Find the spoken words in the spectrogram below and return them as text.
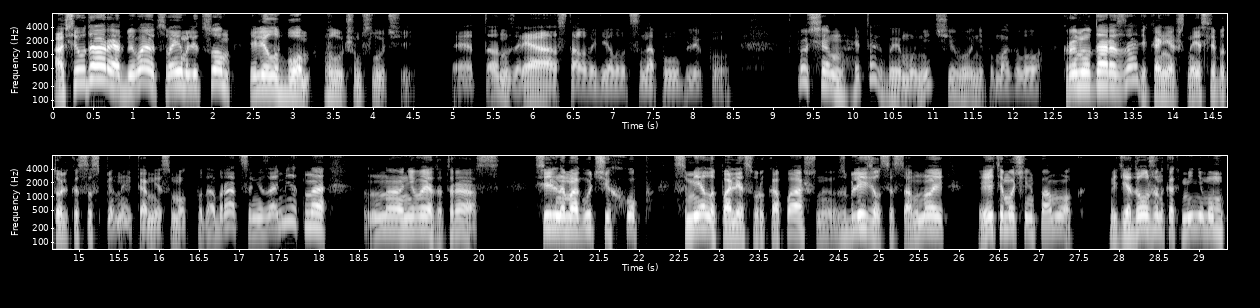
а все удары отбивают своим лицом или лбом в лучшем случае. Это он зря стал выделываться на публику. Впрочем, и так бы ему ничего не помогло. Кроме удара сзади, конечно, если бы только со спины ко мне смог подобраться незаметно, но не в этот раз. Сильно могучий хоп смело полез в рукопашную, сблизился со мной и этим очень помог. Ведь я должен как минимум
